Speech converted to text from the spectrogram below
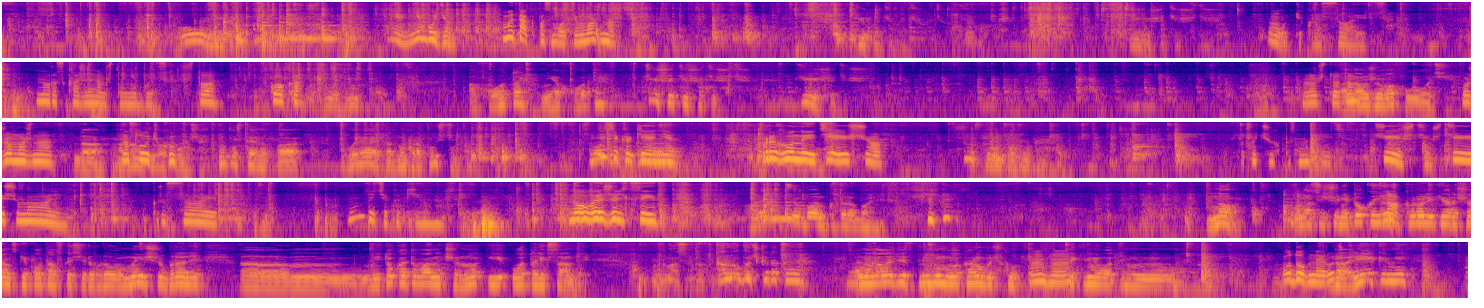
О, нет, не, не будем. Мы так посмотрим, можно? Тихо, тихо. Тише, тише, тише. Вот ты красавица. Ну, расскажи нам что-нибудь. Что? Сколько? Посмотрим. Охота, неохота. Тише, тише, тише, тише. Тише, тише. Ну что там? Она уже в охоте. Уже можно да, на случку. Ну пускай она погуляет, одну пропустим. Видите, какие они прыгуны, те еще. Хочу их посмотреть. Тише, тише, тише, маленький. Красавица. Видите, какие у нас новые жильцы. А это всю банку тарабанит. Но У нас еще не только есть Но. кролики аршанские, полтавское серебро, мы еще брали эм, не только от Иваныча, но и от Александры. Вот у нас тут коробочка такая. Она молодец, придумала коробочку Мгм. такими вот Удобные ручки. да, лейками.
